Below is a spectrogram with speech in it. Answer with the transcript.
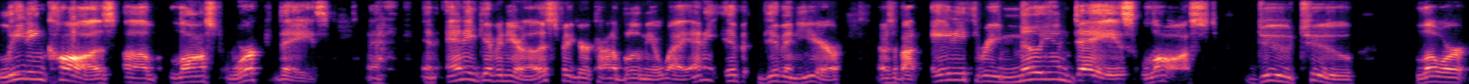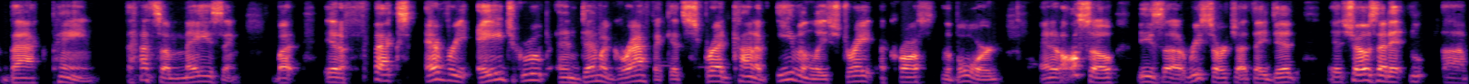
leading cause of lost work days in any given year. Now, this figure kind of blew me away. Any given year, there's about 83 million days lost due to lower back pain. That's amazing. But it affects every age group and demographic. It's spread kind of evenly straight across the board. And it also, these uh, research that they did, it shows that it uh,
